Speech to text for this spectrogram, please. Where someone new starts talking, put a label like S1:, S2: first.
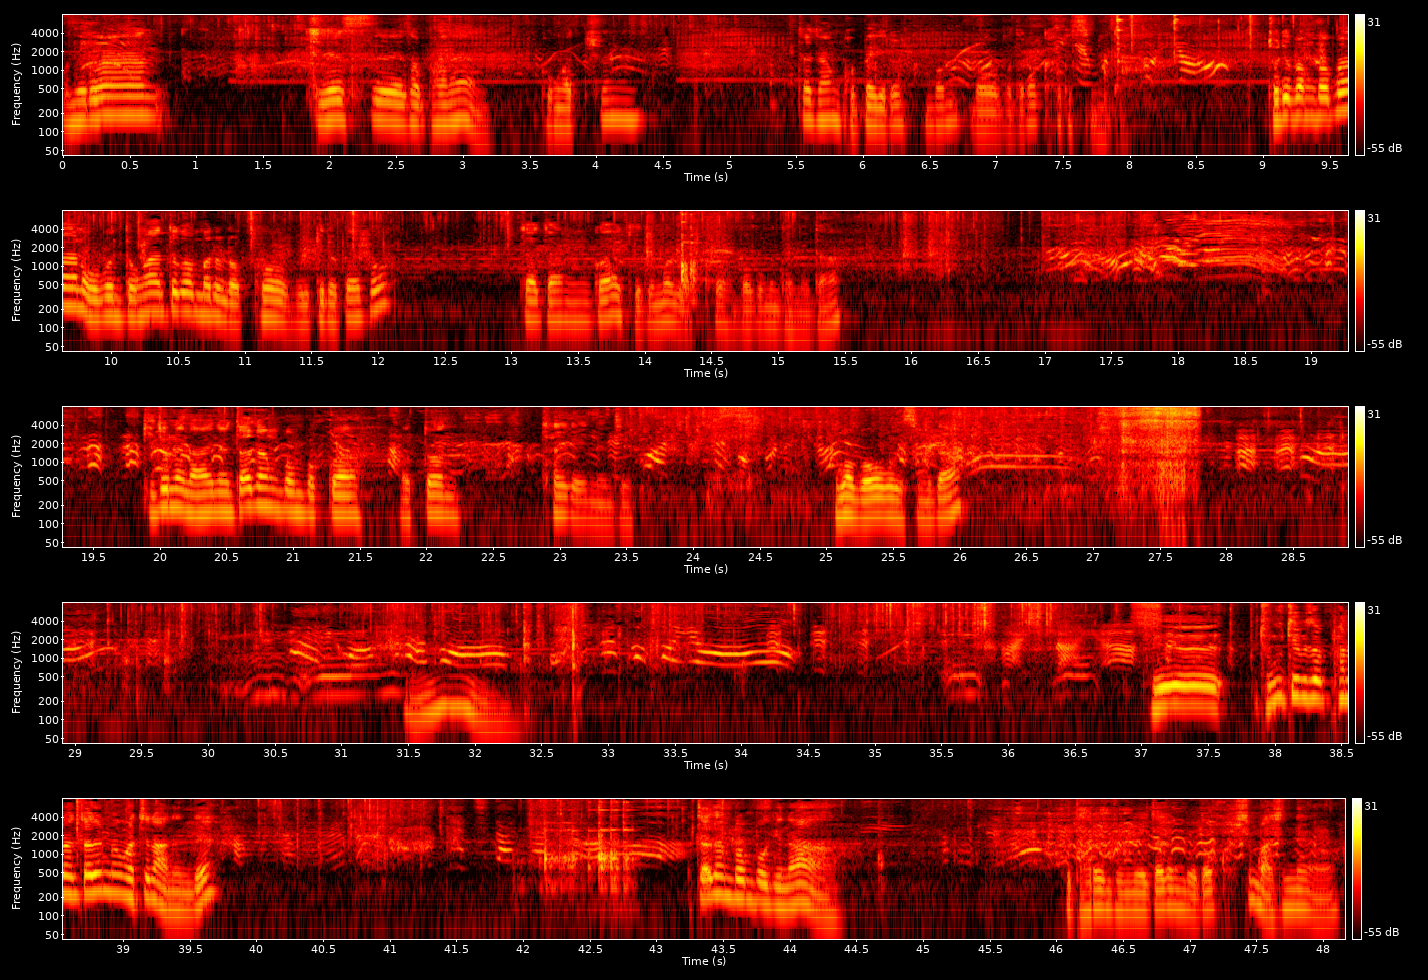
S1: 오늘은 GS에서 파는 공화춘 짜장 곱빼기를 한번 먹어보도록 하겠습니다. 조리 방법은 5분 동안 뜨거운 물을 넣고 물기를 빼고 짜장과 기름을 넣고 먹으면 됩니다. 기존에 나와 있는 짜장 범벅과 어떤 차이가 있는지 한번 먹어보겠습니다. 그 중국집에서 파는 짜장면 같지는 않은데 짜장 범벅이나 그 다른 종류의 짜장보다 훨씬 맛있네요.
